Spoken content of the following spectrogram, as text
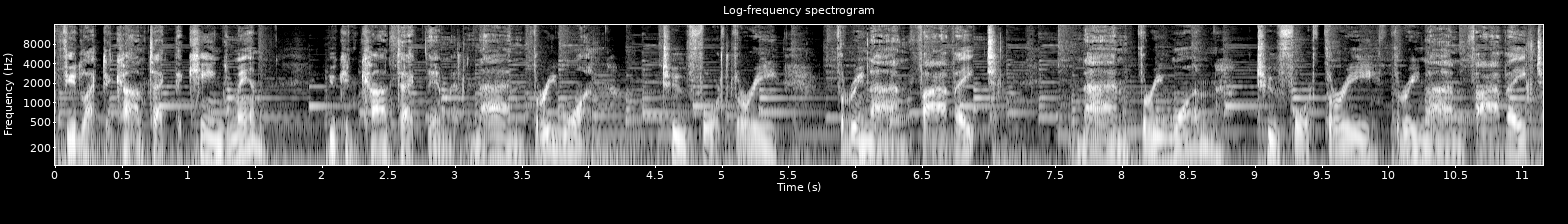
If you'd like to contact the King's Men, you can contact them at 931 243 3958. 931 243 3958.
